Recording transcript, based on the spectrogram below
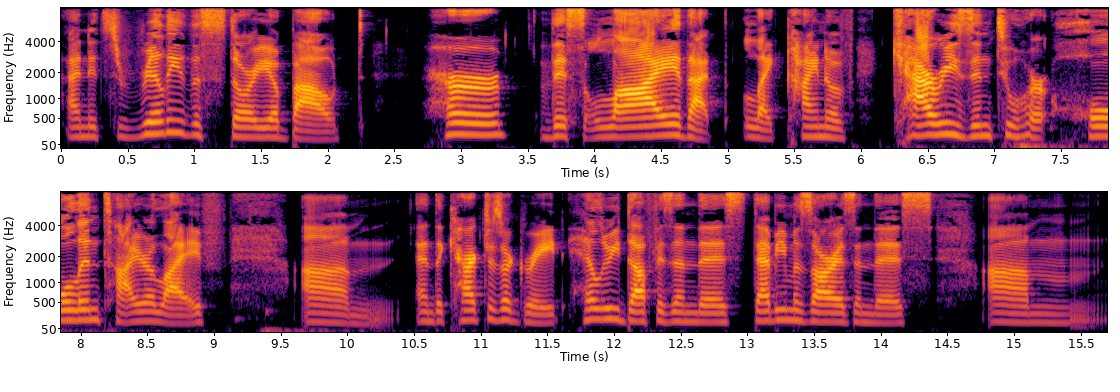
And it's really the story about her, this lie that like kind of carries into her whole entire life. Um, and the characters are great. Hilary Duff is in this, Debi Mazar is in this. Um,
